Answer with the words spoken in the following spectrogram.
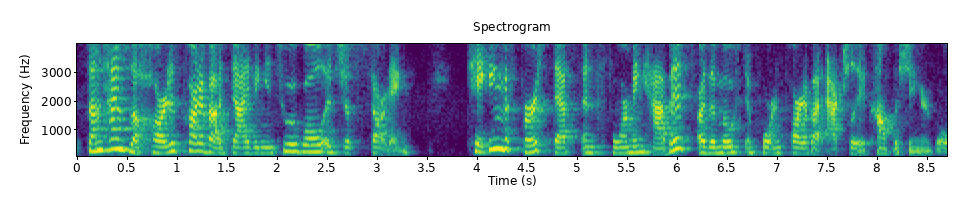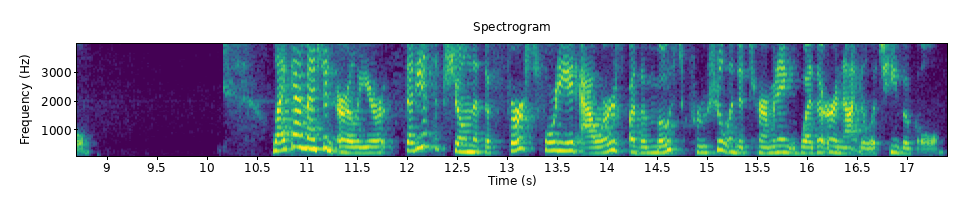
Sometimes the hardest part about diving into a goal is just starting. Taking the first steps and forming habits are the most important part about actually accomplishing your goal. Like I mentioned earlier, studies have shown that the first 48 hours are the most crucial in determining whether or not you'll achieve a goal.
